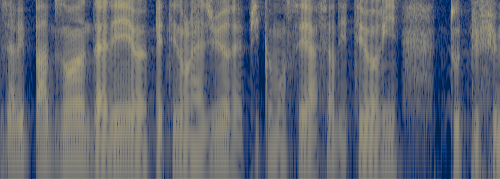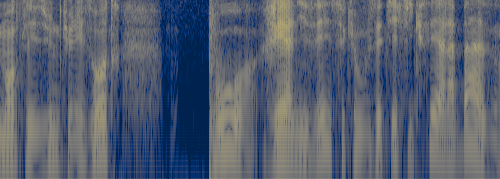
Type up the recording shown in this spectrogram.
Vous n'avez pas besoin d'aller péter dans l'azur et puis commencer à faire des théories toutes plus fumantes les unes que les autres, pour réaliser ce que vous étiez fixé à la base.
